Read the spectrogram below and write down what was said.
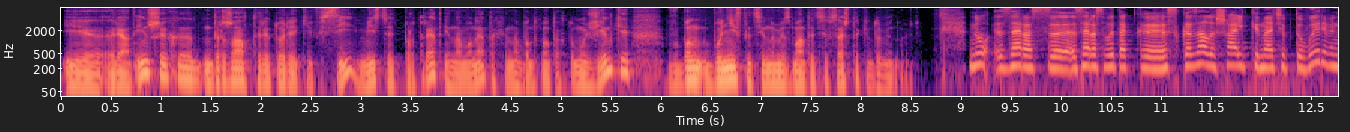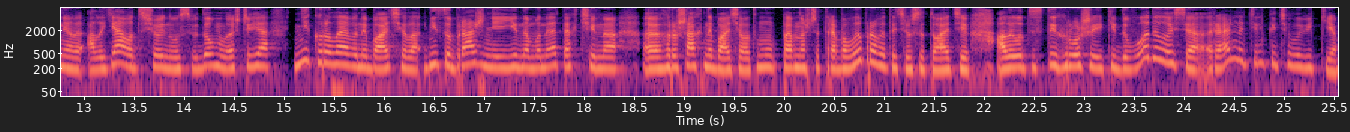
і ряд інших е, держав територій, які всі містять портрет і на монетах, і на банкнотах. Тому жінки в бон- боністиці, нумізматиці все ж таки домінують. Ну зараз, е, зараз ви так е, сказали, шальки, начебто вирівняли, але я от щойно усвідомила, що я ні королеви не бачила, ні зображення її на монетах чи на грошах не бачила. Тому певно, що треба виправити цю ситуацію. Але от із тих грошей, які доводилося, реально тільки чоловіки.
